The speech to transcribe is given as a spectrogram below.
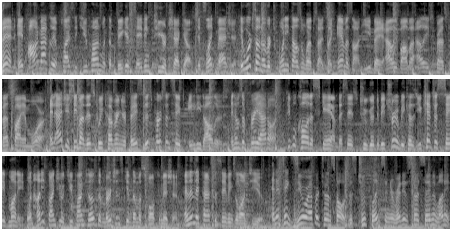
Then it automatically applies the coupon with the biggest saving to your checkout. It's like magic. It works on over 20,000 websites like Amazon, eBay, Alibaba, AliExpress, Best Buy, and more. And as you see by this tweet covering your face, this person saved $80 and it was a free add-on. People call it a scam. They say it's too good to be true because you can't just save money. When Honey finds you a coupon code, the merchants give them a small commission and then they pass the savings along to you. And it takes zero effort to install. Just two clicks and you're ready to start saving money.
